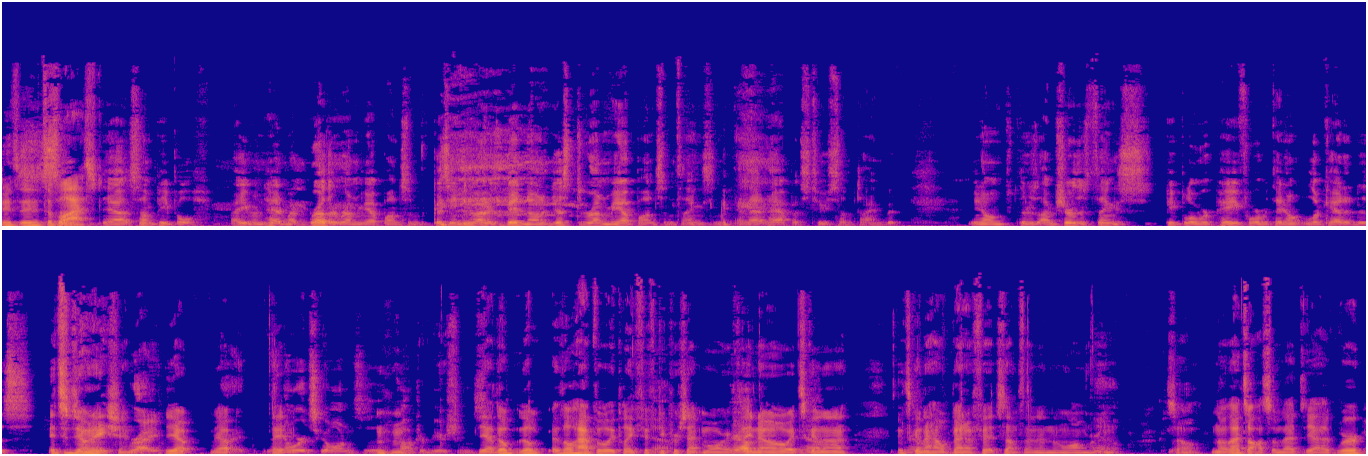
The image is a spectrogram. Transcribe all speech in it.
it's it's a Some- blast Yeah, some people. I even had my brother run me up on some because he knew I was bidding on it just to run me up on some things, and, and that happens too sometimes. But you know, there's I'm sure there's things people overpay for, but they don't look at it as it's a donation Right. yep yep right. They It- know where it's going. It's a Mhm. contribution. yeah they'll they'll they'll happily play 50% more if Yeah. they know it's Yeah. gonna it's Yeah. gonna help benefit something in the long run Yeah. So no, that's awesome. That's yeah. We're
